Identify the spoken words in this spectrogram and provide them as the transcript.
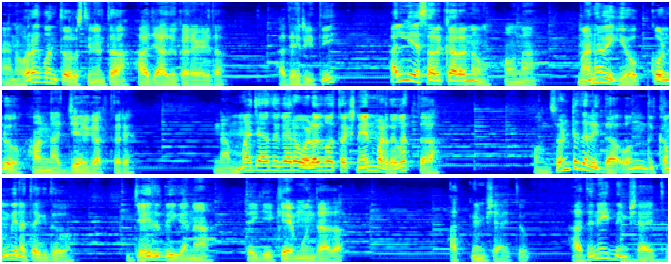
ನಾನು ಹೊರಗೆ ಬಂದು ತೋರಿಸ್ತೀನಿ ಅಂತ ಆ ಜಾದೂಗಾರ ಹೇಳ್ದ. ಅದೇ ರೀತಿ ಅಲ್ಲಿಯ ಸರ್ಕಾರನೂ ಅವನ ಮನವಿಗೆ ಒಪ್ಕೊಂಡು ಅವನ ಜೈಲ್ಗೆ ಹಾಕ್ತಾರೆ ನಮ್ಮ ಜಾದುಗಾರ ಒಳಗೋದ ತಕ್ಷಣ ಏನು ಮಾಡ್ದೆ ಗೊತ್ತಾ? ಅವನ ಸೊಂಟದಲ್ಲಿದ್ದ ಒಂದು ಕಂಬಿನ ತೆಗೆದು ಜೈಲು ಬೀಗನ ತೆಗಿಯೋಕ್ಕೆ ಮುಂದಾದ. ಹತ್ತು ನಿಮಿಷ ಆಯಿತು, ಹದಿನೈದು ನಿಮಿಷ ಆಯಿತು,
